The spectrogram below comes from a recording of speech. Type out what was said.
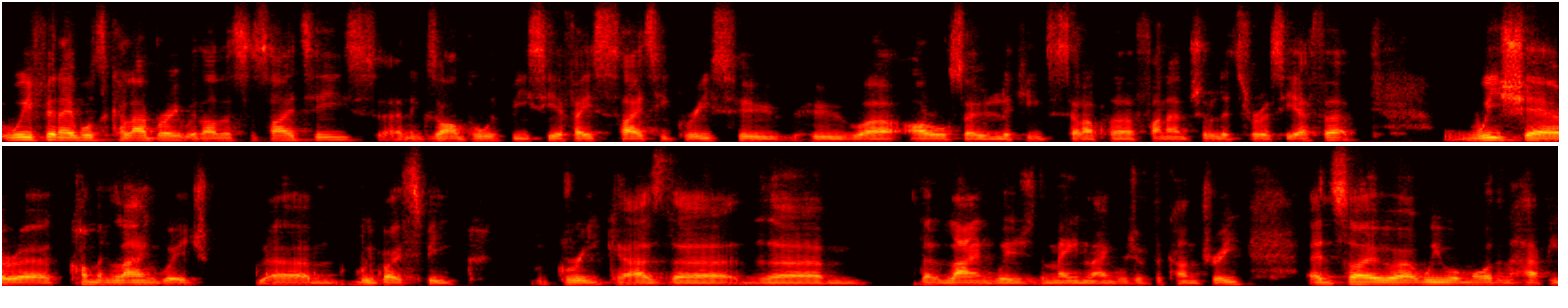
we've been able to collaborate with other societies. An example would be CFA Society Greece, who who uh, are also looking to set up a financial literacy effort. We share a common language. Um, we both speak Greek as the the um, the language, the main language of the country. And so uh, we were more than happy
